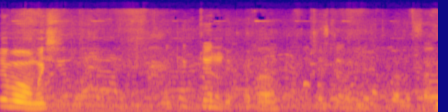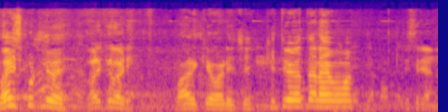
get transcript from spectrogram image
ते मामा म्हैस. हा. म्हैस कुठली होय? वाळकेवाडी. वाडकेवाडीची किती वेतन आहे मामा? तिसऱ्यानं.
